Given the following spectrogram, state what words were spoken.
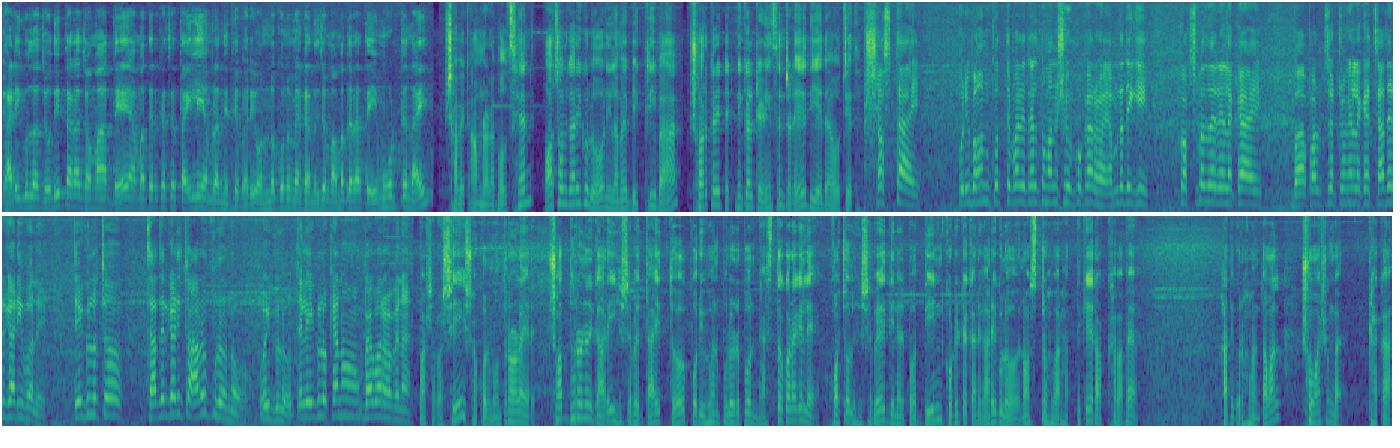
গাড়িগুলো যদি তারা জমা দেয় আমাদের কাছে তাইলেই আমরা নিতে পারি। অন্য কোনো মেকানিজম আমাদের হাতে এই মুহূর্তে নাই। সাবেক আমলারা বলছেন অচল গাড়িগুলো নিলামে বিক্রি বা সরকারি টেকনিক্যাল ট্রেনিং সেন্টারে দিয়ে দেওয়া উচিত। সস্তায় পরিবহন করতে পারে তাহলে তো মানুষের উপকার হয়। আমরা দেখি কক্সবাজার এলাকায় বা পার্বত্য চট্টগ্রাম এলাকায় চাঁদের গাড়ি বলে। তো এগুলো তো চাঁদের গাড়ি তো আরও পুরনো ওইগুলো। তাহলে এগুলো কেন ব্যবহার হবে না? পাশাপাশি সকল মন্ত্রণালয়ের সব ধরনের গাড়ি হিসেবে দায়িত্ব পরিবহন পুলের উপর ন্যস্ত করা গেলে অচল হিসেবে দিনের পর দিন কোটি টাকার গাড়িগুলো নষ্ট হওয়ার হাত থেকে রক্ষা পাবে। হাতিকুর রহমান তামাল সময় সংবাদ ঢাকা।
